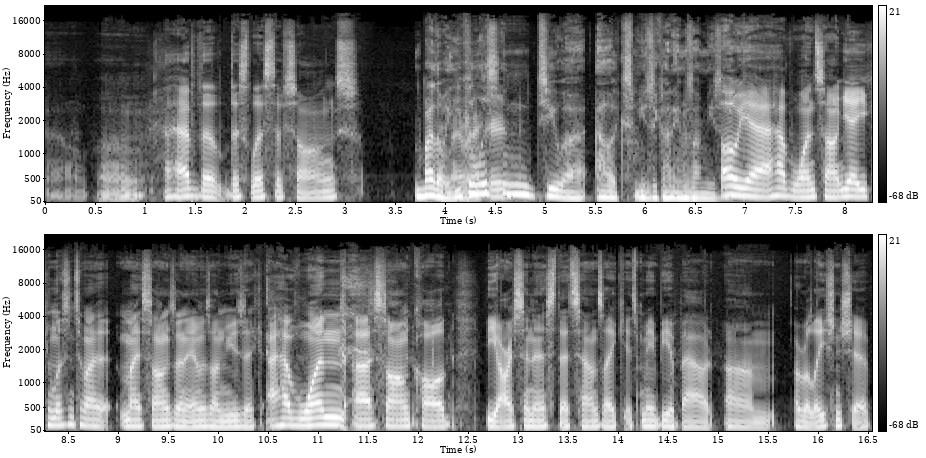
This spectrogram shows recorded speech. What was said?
Album. I have the this list of songs. By the way, you can record? listen to uh, Alec's music on Amazon Music. Oh yeah, I have one song. Yeah, you can listen to my my songs on Amazon Music. I have one uh, song called "The Arsonist" that sounds like it's maybe about um, a relationship,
